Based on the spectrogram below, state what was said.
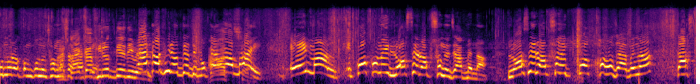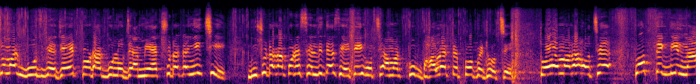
কোনো রকম কোনো সমস্যা টাকা ফেরত দিয়ে দিবেন? টাকা ফেরত দিয়ে দেবো। কেন আচ্ছা। ভাই এই মাল কখনোই লসের অপশনে যাবে না। লসের অপশনে কখনো যাবে না। কাস্টমার বুঝবে যে এই প্রোডাক্টগুলো যে আমি একশো টাকা নিচ্ছি দুশো টাকা করে সেল দিতেছি এটাই হচ্ছে আমার খুব ভালো একটা প্রফিট হচ্ছে। তো আমরা হচ্ছে প্রত্যেক দিন না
